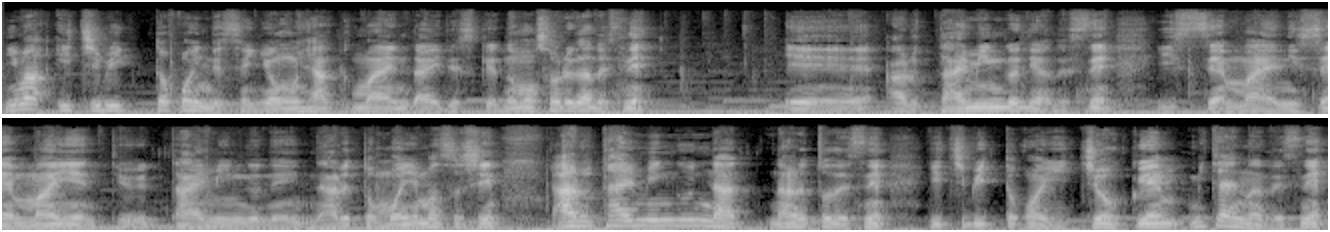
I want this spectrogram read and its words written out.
今1ビットコインですね、400万円台ですけども、それがですね、えー、あるタイミングにはですね、1000万円、2000万円っていうタイミングになると思いますし、あるタイミングになるとですね、1ビットコイン1億円みたいなですね、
